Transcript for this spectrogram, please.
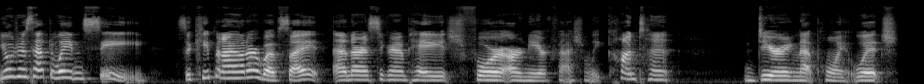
You'll just have to wait and see. So keep an eye on our website and our Instagram page for our New York Fashion Week content during that point, which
